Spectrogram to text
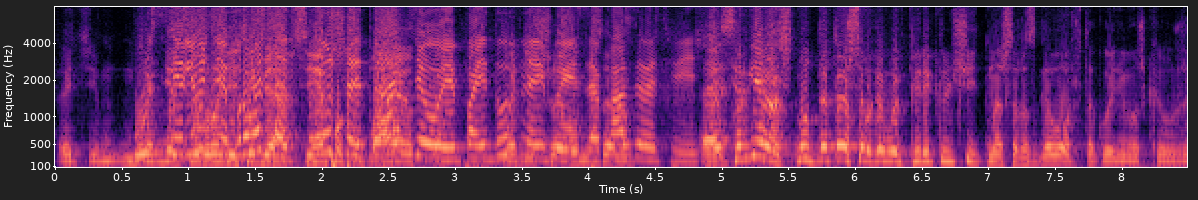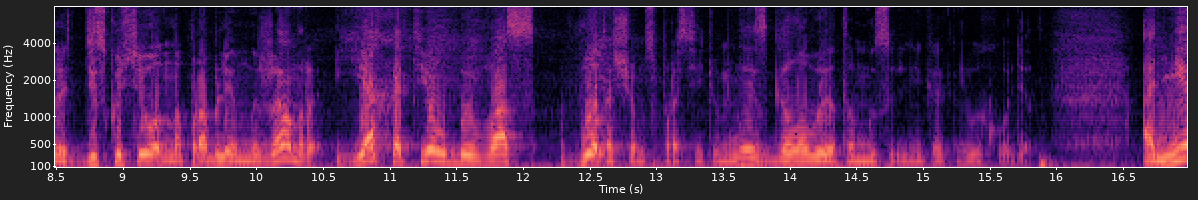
эти модницы все люди вроде бросят тебя, все слушать покупают. радио и пойдут по на eBay ценам. заказывать вещи. Э, Сергей Иванович, ну для того, чтобы как бы переключить наш разговор в такой немножко уже дискуссионно-проблемный жанр, я хотел бы вас вот о чем спросить. У меня из головы эта мысль никак не выходит. А не,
